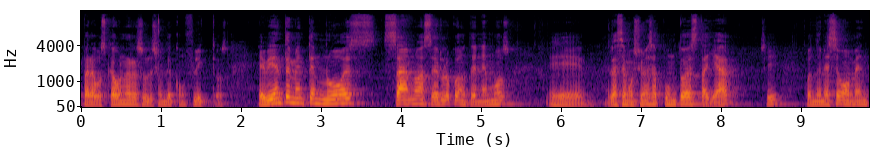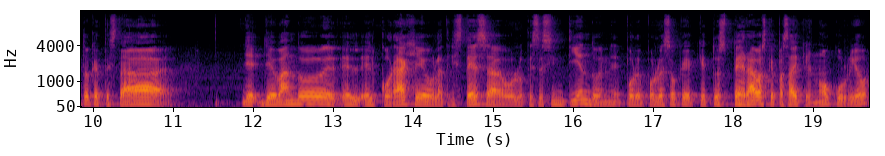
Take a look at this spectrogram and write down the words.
Para buscar una resolución de conflictos. Evidentemente no es sano hacerlo cuando tenemos eh, las emociones a punto de estallar, ¿sí? Cuando en ese momento que te está llevando el, coraje o la tristeza o lo que estés sintiendo por, eso que, tú esperabas que pasara y que no ocurrió.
